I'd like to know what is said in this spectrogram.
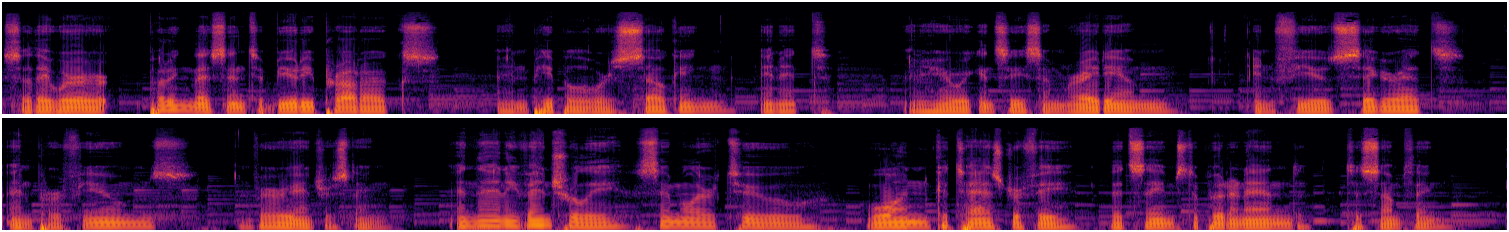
So they were putting this into beauty products and people were soaking in it. And here we can see some radium infused cigarettes and perfumes. Very interesting. And then eventually, similar to one catastrophe that seems to put an end to something,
